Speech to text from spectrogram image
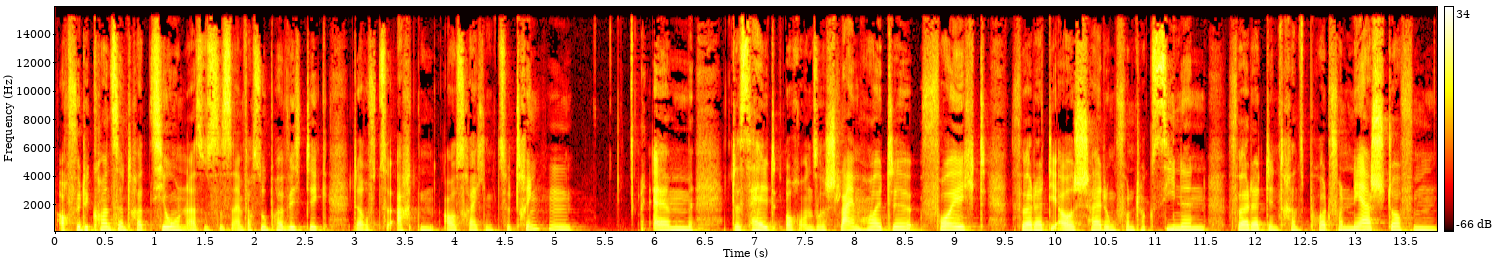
auch für die Konzentration. Also es ist einfach super wichtig, darauf zu achten, ausreichend zu trinken. Ähm, das hält auch unsere Schleimhäute feucht, fördert die Ausscheidung von Toxinen, fördert den Transport von Nährstoffen,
